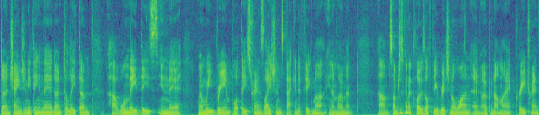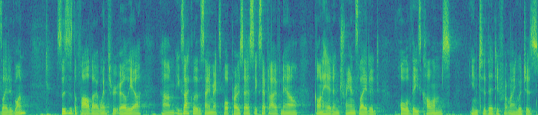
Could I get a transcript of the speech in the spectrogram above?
don't change anything in there, don't delete them. Uh, we'll need these in there when we re-import these translations back into Figma in a moment. Um, so I'm just going to close off the original one and open up my pre-translated one. So this is the file that I went through earlier, um, exactly the same export process, except I've now gone ahead and translated all of these columns into the different languages.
